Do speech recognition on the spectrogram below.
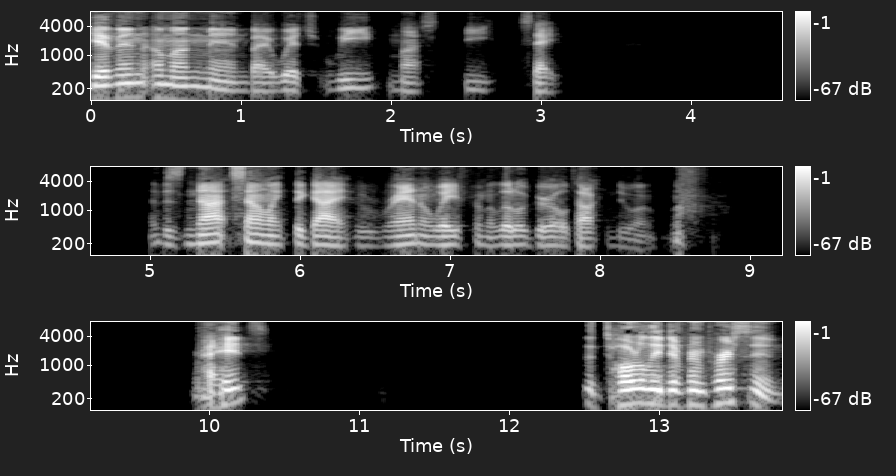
given among men by which we must be saved. That does not sound like the guy who ran away from a little girl talking to him. right? It's a totally different person.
